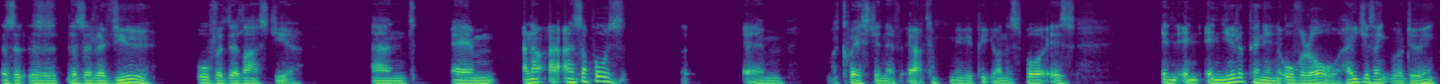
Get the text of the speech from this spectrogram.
there's a, there's a, there's a review over the last year, and um, and I, I suppose um, my question, if I can maybe put you on the spot, is in, in, in your opinion, overall, how do you think we're doing?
